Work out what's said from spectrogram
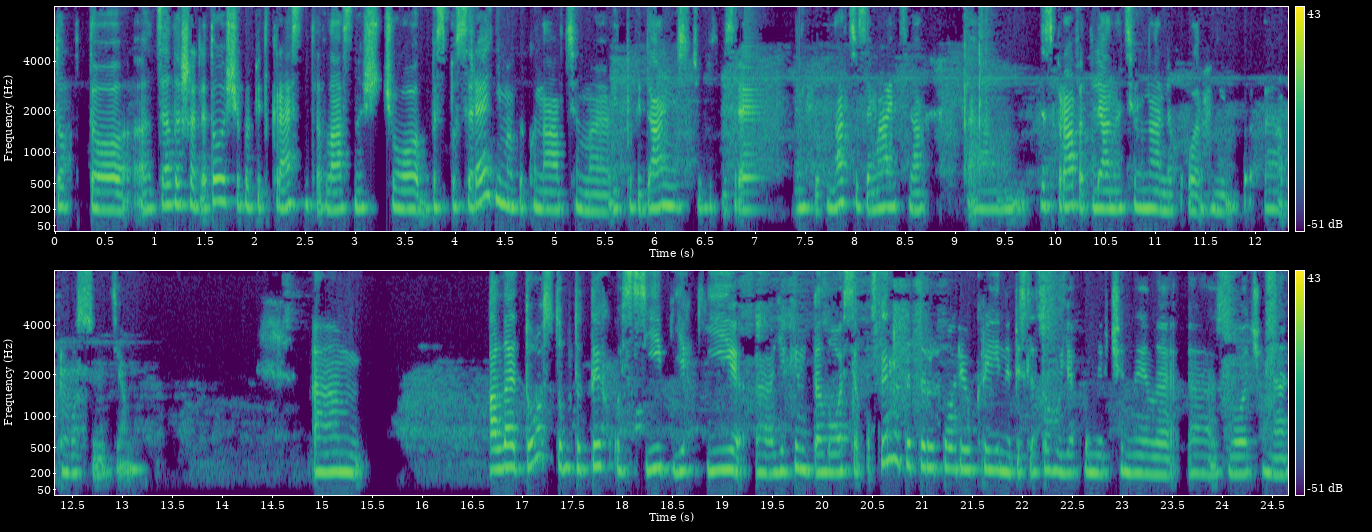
Тобто е, це лише для того, щоб підкреслити, власне, що безпосередніми виконавцями відповідальністю безпосередніх виконавців займається це справа для національних органів е, правосуддя. Ем, але доступ до тих осіб, які, е, яким вдалося покинути територію України після того, як вони вчинили злочини,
